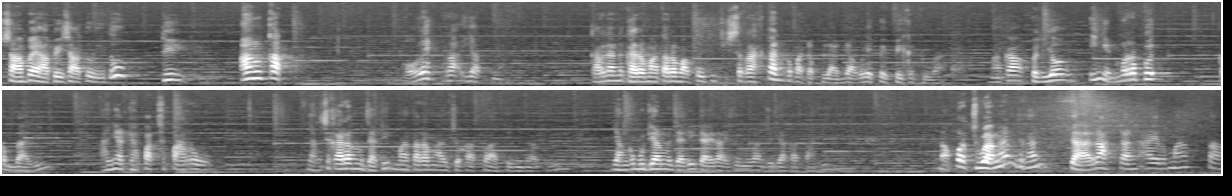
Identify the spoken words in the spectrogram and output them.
Sampai HB1 itu diangkat oleh rakyatnya. Karena negara Mataram waktu itu diserahkan kepada Belanda oleh PB kedua. Maka beliau ingin merebut kembali hanya dapat separuh yang sekarang menjadi Mataram Jakarta ini yang kemudian menjadi daerah istimewa Yogyakarta ini. Nah perjuangan dengan darah dan air mata.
